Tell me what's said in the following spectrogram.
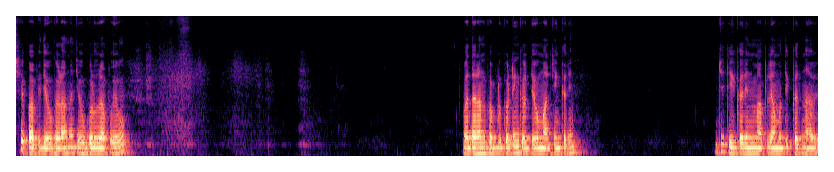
શેપ આપી દેવું ગળાને જેવું ગળું રાખવું એવું. વધારાનું કપડું કટિંગ કરી દેવું માર્જિંગ કરીને જેથી કરીને માપ લેવામાં દિક્કત ના આવે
